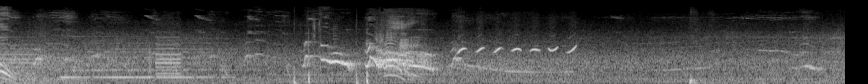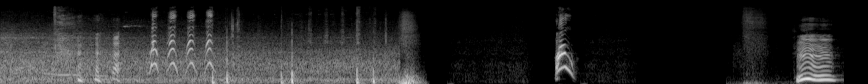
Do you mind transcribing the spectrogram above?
Boom! Hmm.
